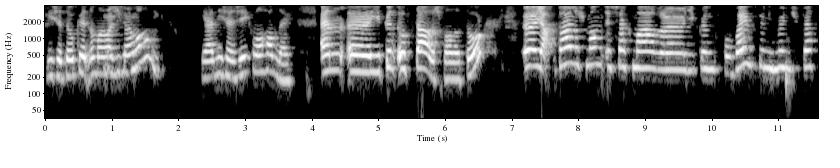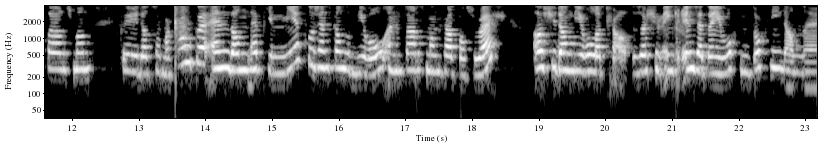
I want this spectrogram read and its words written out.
Die zit ook in het normale maar die spel. zijn wel handig. Ja, die zijn zeker wel handig. En eh, je kunt ook talismannen, toch? Eh, ja, talisman is zeg maar, je kunt voor 25 muntjes per talisman kun je dat zeg maar kopen en dan heb je meer procent kans op die rol en een talisman gaat pas weg als je dan die rol hebt gehad. Dus als je hem één keer inzet en je wordt hem toch niet, dan eh,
